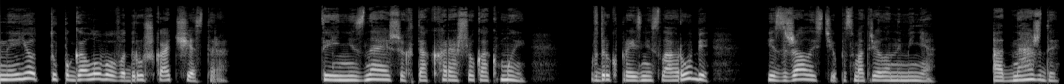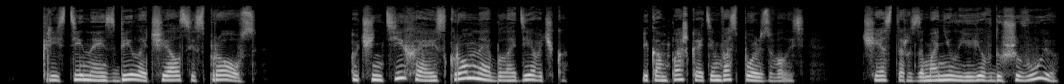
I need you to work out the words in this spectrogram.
и на ее тупоголового дружка Честера. «Ты не знаешь их так хорошо, как мы», — вдруг произнесла Руби и с жалостью посмотрела на меня. «Однажды Кристина избила Челси Спроус. Очень тихая и скромная была девочка, и компашка этим воспользовалась. Честер заманил ее в душевую,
